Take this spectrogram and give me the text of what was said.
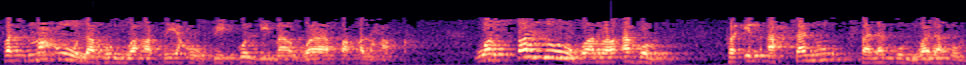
fasma'u lahum wa ati'u fi kulli ma wafaqa al-haq wasallu wara'ahum fa in ahsanu falakum wa lahum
